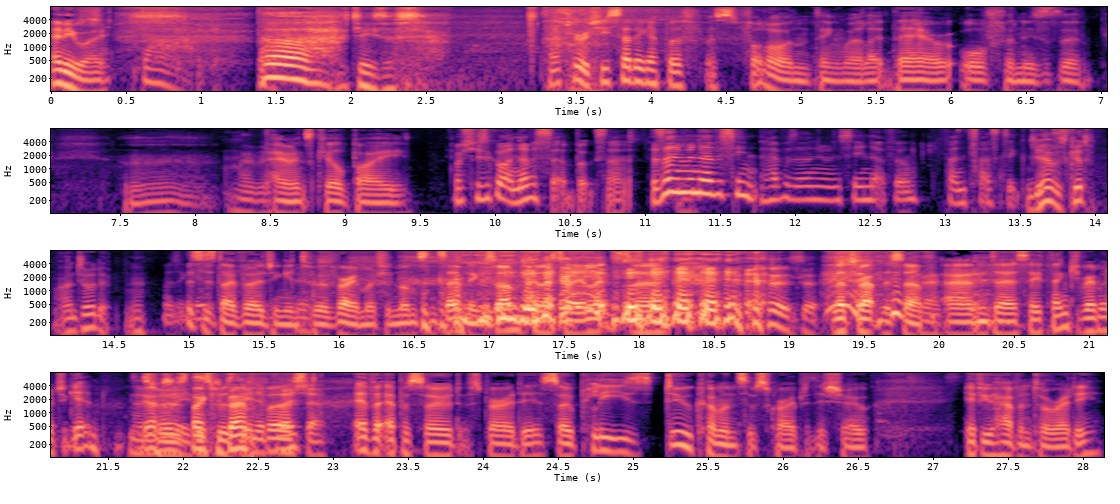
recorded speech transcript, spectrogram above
Anyway, Dark. ah, Jesus. Is that true? She's setting up a, a follow-on thing where like their orphan is the uh, Maybe. parents killed by. Well, she's got another set of books out. Has anyone ever seen? Has anyone seen that film? Fantastic. Yeah, it was good. I enjoyed it. Yeah. Was it This good? is diverging into a very much a nonsense ending. So I'm going to say let's uh, let's wrap this up Yeah. and uh, say thank you very much again. No Yes, worries. thank this you, was Ben. the first pleasure. ever episode of Spare Ideas. So please do come and subscribe to the show if you haven't already.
